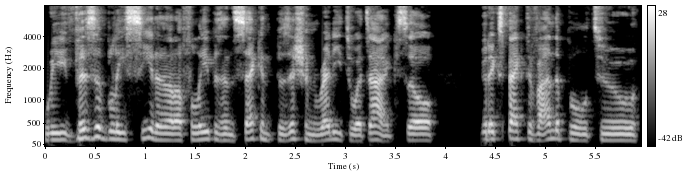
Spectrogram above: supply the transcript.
we visibly see that Alaphilippe is in second position, ready to attack. So you'd expect Van der Poel to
